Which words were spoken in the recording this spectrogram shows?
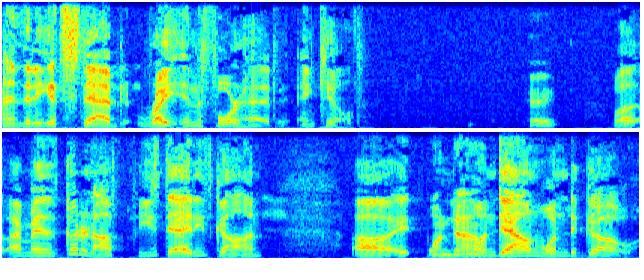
and then he gets stabbed right in the forehead and killed. Hey. Well, I mean, it's good enough. He's dead. He's gone. Uh, it, One down. One down. One to go.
